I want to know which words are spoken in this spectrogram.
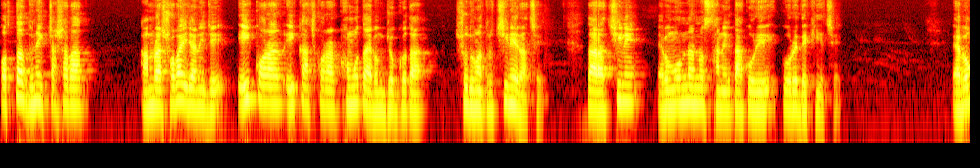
অত্যাধুনিক চাষাবাদ, আমরা সবাই জানি যে এই করার, এই কাজ করার ক্ষমতা এবং যোগ্যতা শুধুমাত্র চীনের আছে। তারা চীনে এবং অন্যান্য স্থানে তা করে করে দেখিয়েছে। এবং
